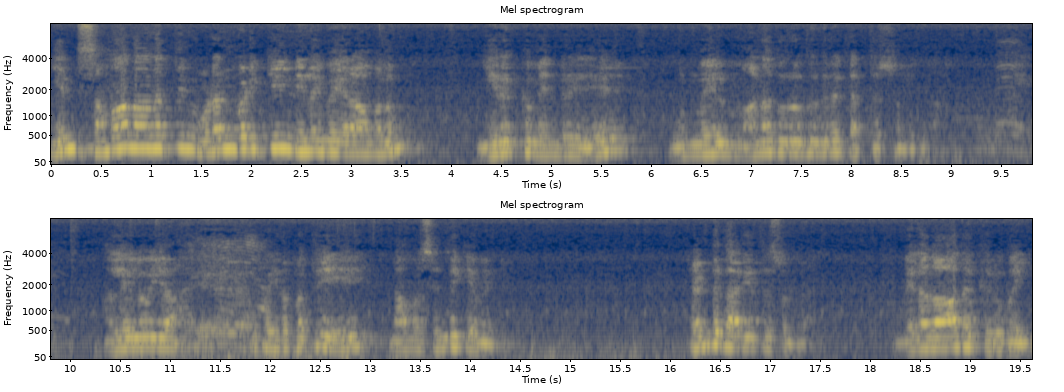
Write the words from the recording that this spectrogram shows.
என் சமாதானத்தின் உடன்படிக்கை நிலை பெயராமலும் இருக்கும் என்று உண்மையில் மனதுருகுகிற கர்த்தர் சொல்லுகிறார். அல்லேலூயா. இப்ப இதை பத்தி நாம சிந்திக்க வேண்டும். ரெண்டு காரியத்தை சொல்ற விலகாத கிருபை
